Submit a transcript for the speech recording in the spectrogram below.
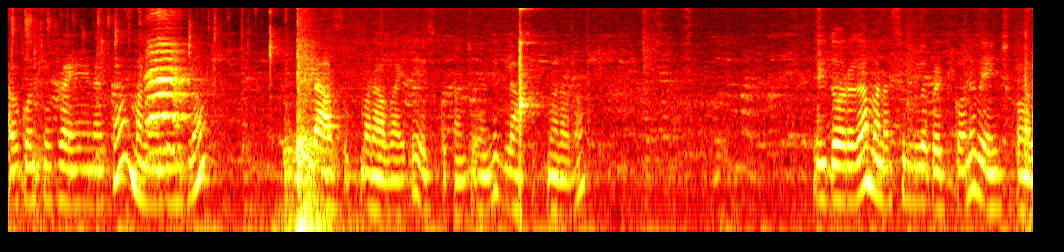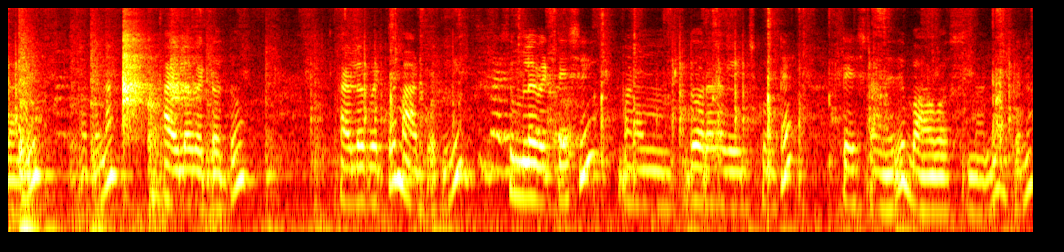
అవి కొంచెం ఫ్రై అయినాక మనం దీంట్లో గ్లాస్ ఉప్మా రవ్వ అయితే వేసుకుంటాం చూడండి గ్లాస్ ఉప్మా రవ్వ. ఇది దూరగా మనం సిమ్లో పెట్టుకొని వేయించుకోవాలండి. ఓకేనా? హైలో పెట్టొద్దు. హైలో పెడితే మాడిపోతుంది. సిమ్లో పెట్టేసి మనం దూరగా వేయించుకుంటే టేస్ట్ అనేది బాగా వస్తుందండి. ఓకేనా?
